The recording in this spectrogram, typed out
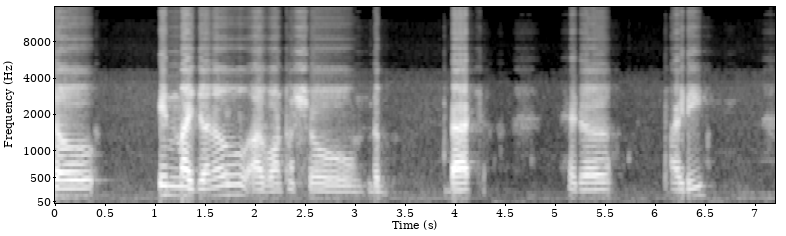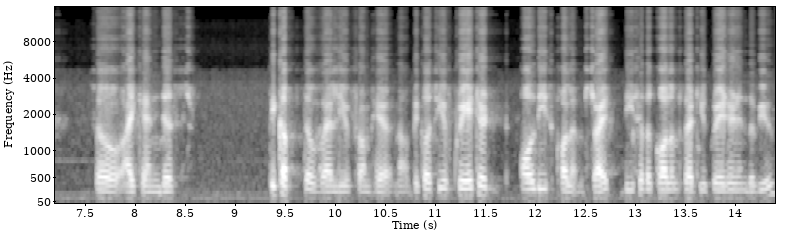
So in my journal, I want to show the batch header ID. So I can just pick up the value from here now because you've created all these columns, right? These are the columns that you created in the view?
